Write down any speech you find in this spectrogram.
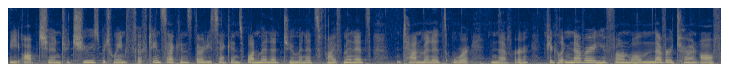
the option to choose between 15 seconds, 30 seconds, 1 minute, 2 minutes, 5 minutes, 10 minutes or never. If you click never, your phone will never turn off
